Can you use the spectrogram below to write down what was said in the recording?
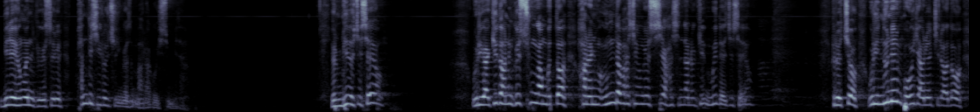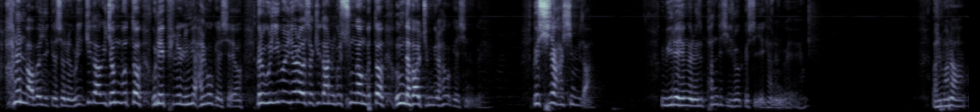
미래형은 그것을 반드시 이루어 주신 것을 말하고 있습니다. 여러분 믿어지세요? 우리가 기도하는 그 순간부터 하나님 응답하시는 것을 시작하신다는 게 믿어지세요? 그렇죠. 우리 눈에는 보이지 않을지라도 하나님 아버지께서는 우리 기도하기 전부터 우리의 필요를 이미 알고 계세요. 그리고 우리 입을 열어서 기도하는 그 순간부터 응답할 준비를 하고 계시는 거예요. 그 시작하십니다. 미래 행운에서 반드시 이룰 것을 얘기하는 거예요. 얼마나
